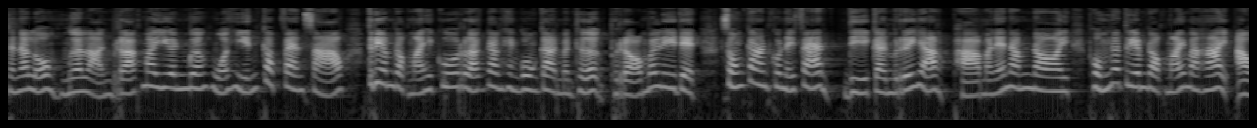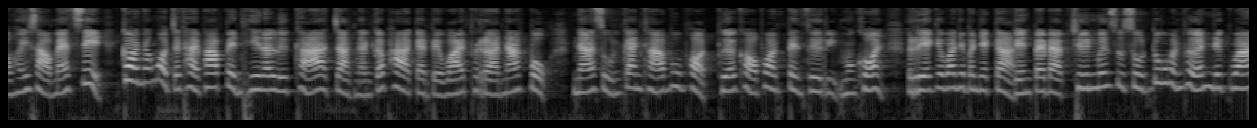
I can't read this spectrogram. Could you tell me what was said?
ชะนรงเมื่อหลานรักมาเยือนเมืองหัวหินกับแฟนสาว เตรียมดอกไม้ให้คู่รักดังแห่งวงการบันเทิง พร้อมวลีเด็ด สงการคนไหนแฟน ดีกันหรือยัง พามาแนะนำหน่อย ผมน่ะเตรียมดอกไม้มาให้ เอาให้สาวแมทสิก่อนทั้งหมดจะถ่ายภาพเป็นที่ระลึกค่ะ จากนั้นก็พากันไปไหว้พระนาคปกณศูนย์การค้าบูพอร์ตเพื่อขอพรเป็นสิริมงคล เรียกได้ว่าในบรรยากาศเป็นไปแบบชื่นมื่นสุดๆ ดูเพลินๆนึกว่า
